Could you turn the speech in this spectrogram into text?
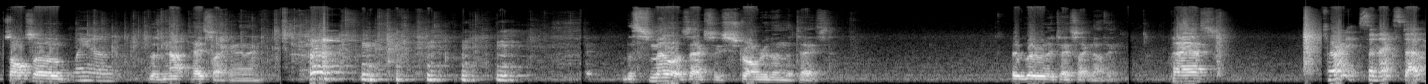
It's also Bland. does not taste like anything. The smell is actually stronger than the taste. It literally tastes like nothing. Pass. Alright, so next up,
